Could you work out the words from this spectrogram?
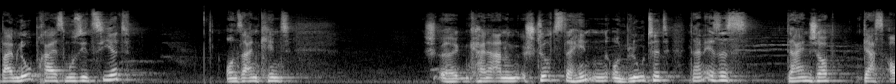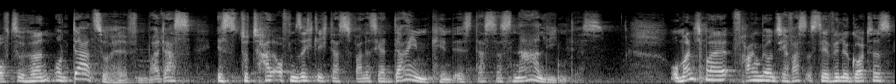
beim Lobpreis musiziert und sein Kind, äh, keine Ahnung, stürzt da hinten und blutet, dann ist es dein Job, das aufzuhören und da zu helfen, weil das ist total offensichtlich, dass, weil es ja dein Kind ist, dass das naheliegend ist. Und manchmal fragen wir uns ja, was ist der Wille Gottes?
